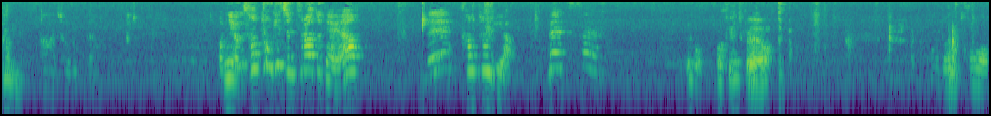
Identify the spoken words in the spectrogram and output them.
음. 아 저기 있다. 언니 여기 선풍기 좀 틀어도 돼요? 네, 선풍기야. 네, 됐어요. 이거 어떻게 틀어요? 어, 너무 더워.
